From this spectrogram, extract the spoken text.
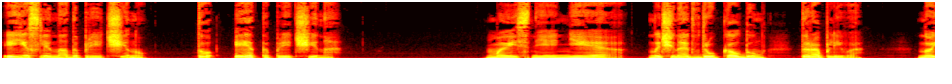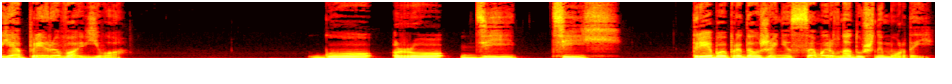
И если надо причину, то это причина. Мы с ней не... Начинает вдруг колдун торопливо, но я прерываю его. Городить «Тих!» Требуя продолжения с самой равнодушной мордой.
